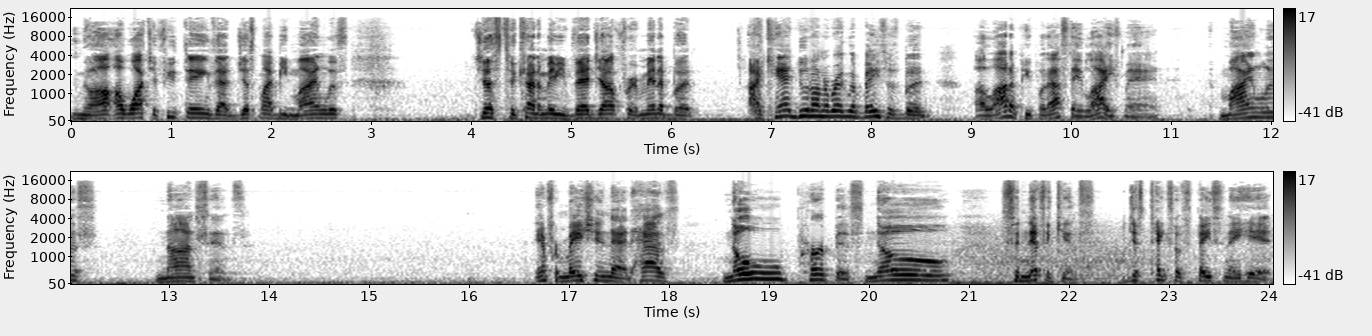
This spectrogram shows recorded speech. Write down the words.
You know, I'll, I'll, watch a few things that just might be mindless, just to kind of maybe veg out for a minute. But I can't do it on a regular basis. But a lot of people, that's their life, man. Mindless nonsense. Information that has no purpose, no significance, just takes up space in their head.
